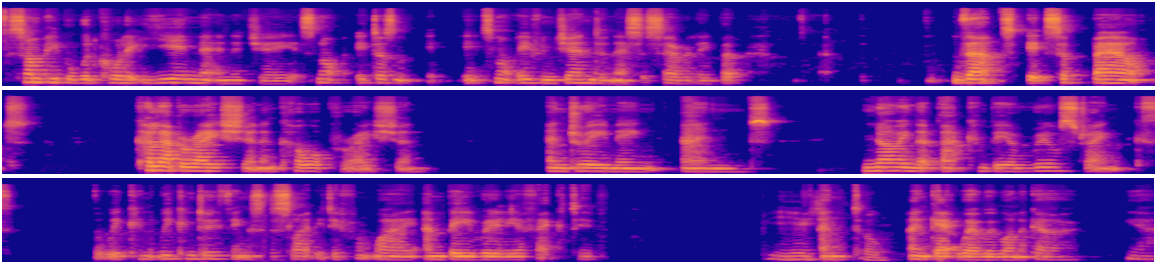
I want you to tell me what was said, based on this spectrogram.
Some people would call it yin energy. It's not, it doesn't, it's not even gender necessarily, but that it's about collaboration and cooperation and dreaming and knowing that that can be a real strength that we can we can do things a slightly different way and be really effective Beautiful. and and get where we want to go yeah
